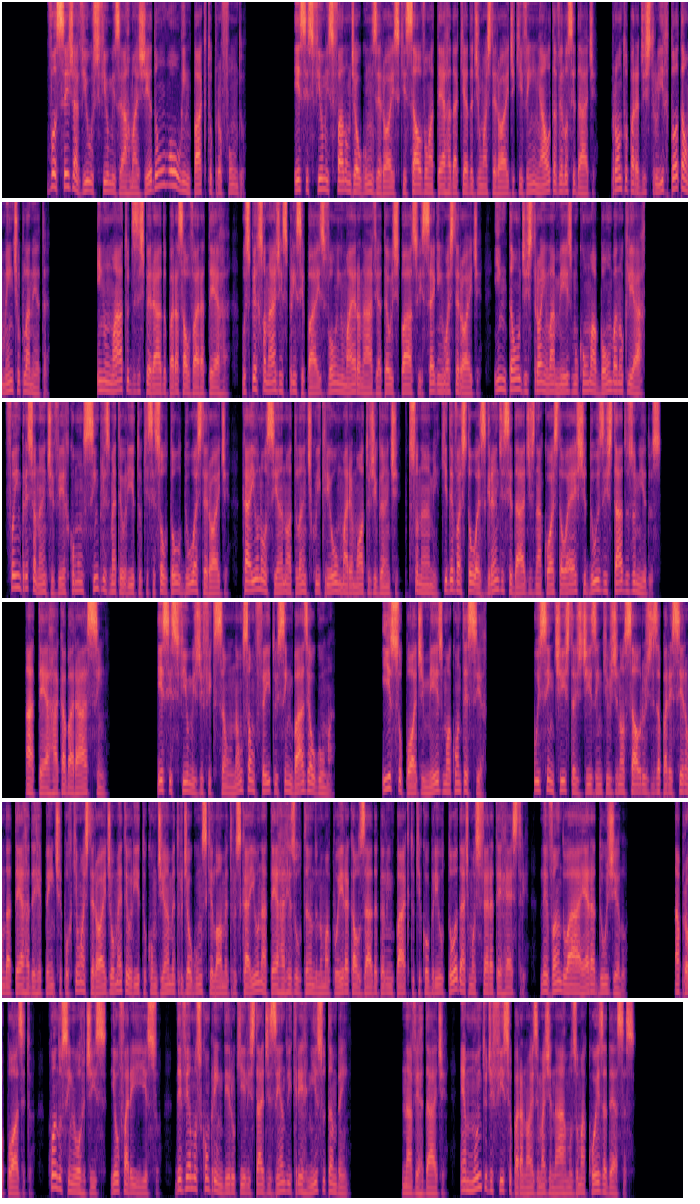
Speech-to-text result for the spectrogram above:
Você já viu os filmes Armageddon ou O Impacto Profundo? Esses filmes falam de alguns heróis que salvam a Terra da queda de um asteroide que vem em alta velocidade, pronto para destruir totalmente o planeta. Em um ato desesperado para salvar a Terra, os personagens principais voam em uma aeronave até o espaço e seguem o asteroide, e então o destroem lá mesmo com uma bomba nuclear. Foi impressionante ver como um simples meteorito que se soltou do asteroide, caiu no Oceano Atlântico e criou um maremoto gigante, tsunami, que devastou as grandes cidades na costa oeste dos Estados Unidos. A Terra acabará assim. Esses filmes de ficção não são feitos sem base alguma. Isso pode mesmo acontecer. Os cientistas dizem que os dinossauros desapareceram da Terra de repente porque um asteroide ou meteorito com diâmetro de alguns quilômetros caiu na Terra, resultando numa poeira causada pelo impacto que cobriu toda a atmosfera terrestre, levando-a à era do gelo. A propósito, quando o Senhor diz: Eu farei isso, devemos compreender o que ele está dizendo e crer nisso também. Na verdade, é muito difícil para nós imaginarmos uma coisa dessas.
